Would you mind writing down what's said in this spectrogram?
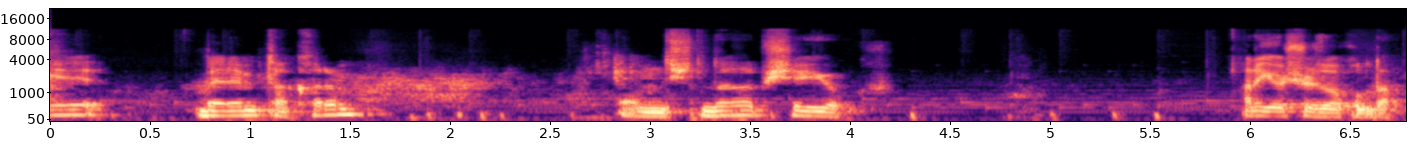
diye beremi takarım. Onun dışında bir şey yok. Hadi görüşürüz okulda.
